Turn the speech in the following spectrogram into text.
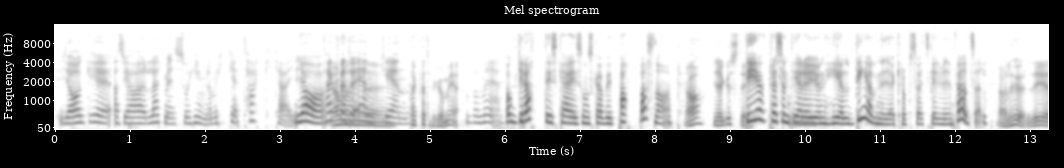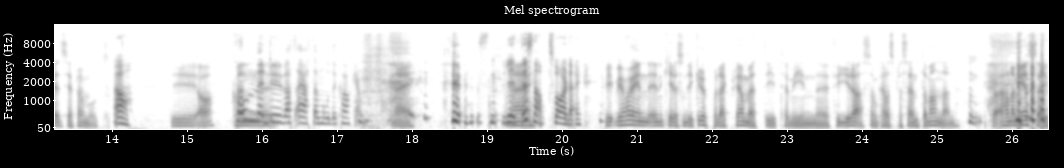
Jag, eh, alltså jag har lärt mig så himla mycket. Tack Kai. Ja, Tack Ja, för att du eh, äntligen Tack för att jag fick vara med. var med. och grattis Kai som ska bli pappa snart. Ja, i augusti. Det presenterar ju en hel del nya kroppsvätskor vid en födsel. Ja, Eller hur? Det ser jag fram emot. Ja, Det, ja. Kommer Men, eh, du att äta moderkakan? Nej. lite Nej. snabbt svar där. Vi, vi har en, en kille som dyker upp på läkprogrammet i termin eh, fyra som kallas placentamannen. Han har med sig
